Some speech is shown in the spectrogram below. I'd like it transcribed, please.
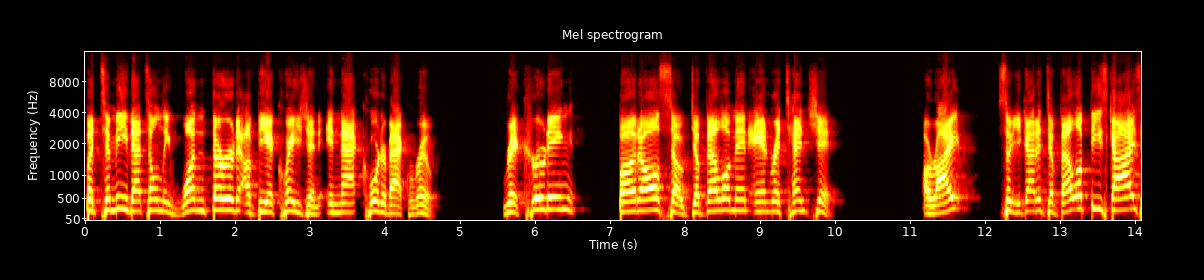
But to me, that's only one third of the equation in that quarterback room. Recruiting but also development and retention. All right. So you got to develop these guys.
